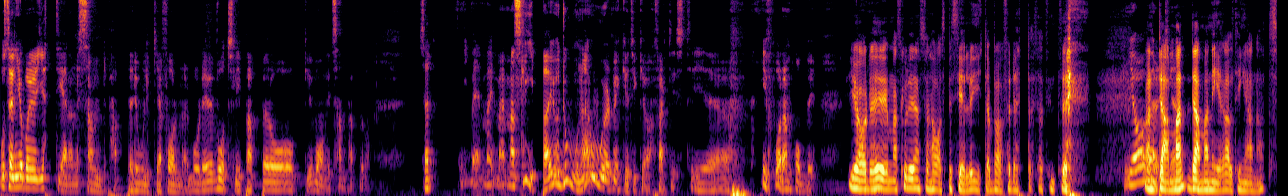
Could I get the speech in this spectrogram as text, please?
Och sen jobbar jag jättegärna med sandpapper i olika former. Både våtslippapper och, vanligt sandpapper. Så att man, man, man, slipar ju och donar oerhört mycket tycker jag faktiskt i, i våran hobby. Ja, det är, man skulle nästan ha en speciell yta bara för detta så att inte ja, man dammar, dammar ner allting annat.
